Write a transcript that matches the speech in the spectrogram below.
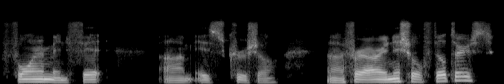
form and fit um, is crucial. Uh, for our initial filters,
